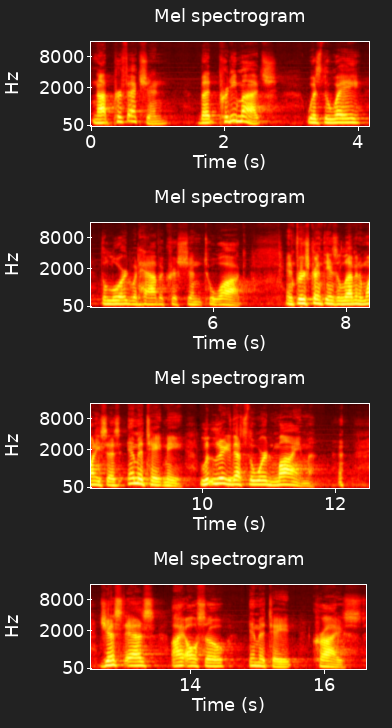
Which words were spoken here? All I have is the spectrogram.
not perfection, but pretty much was the way the Lord would have a Christian to walk. In 1 Corinthians 11 and 1, he says, Imitate me. Literally, that's the word mime. Just as I also imitate Christ.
